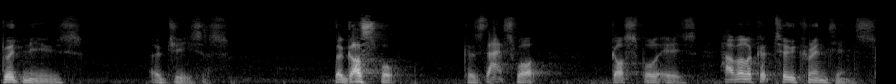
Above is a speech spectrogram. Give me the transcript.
good news of Jesus. The gospel, because that's what gospel is. Have a look at 2 Corinthians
